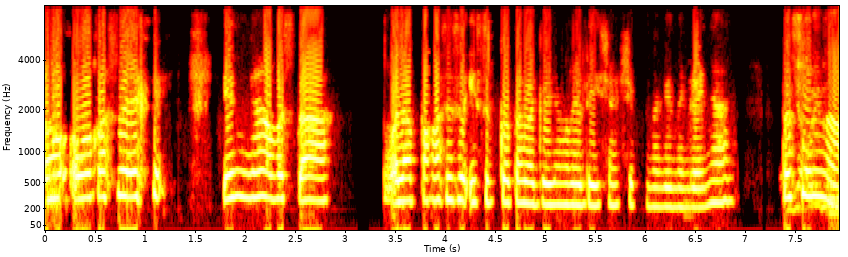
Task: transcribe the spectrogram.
Oo, kasi, yun nga, basta, wala pa kasi sa isip ko talaga yung relationship na ganyan-ganyan. Tapos yun nga,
